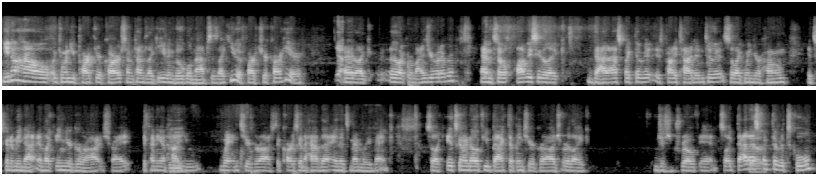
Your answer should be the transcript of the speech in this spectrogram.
you know how like when you park your car sometimes like even Google Maps is like you have parked your car here. Yeah. And like it like reminds you or whatever. And so obviously like that aspect of it is probably tied into it. So like when you're home, it's gonna be not and like in your garage, right? Depending on how Mhm. you went into your garage, the car's gonna have that in its memory bank. So like it's gonna know if you backed up into your garage or like just drove in. So like that Yeah. aspect of it's cool.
